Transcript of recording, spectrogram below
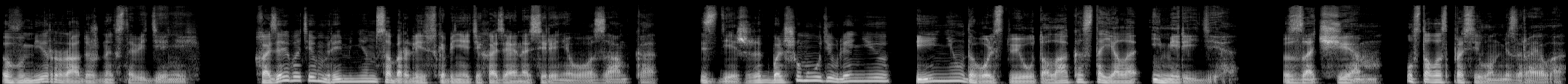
в мир радужных сновидений. Хозяева тем временем собрались в кабинете хозяина Сиреневого замка. Здесь же, к большому удивлению и неудовольствию у Талака, стояла и Меридия. «Зачем?» – устало спросил он Мизраэла.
